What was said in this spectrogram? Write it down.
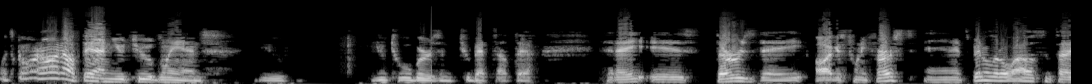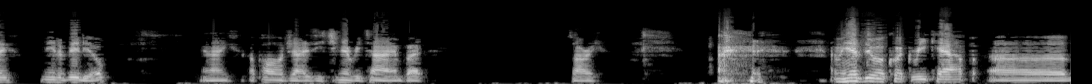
What's going on out there in YouTube land? You YouTubers and tubets out there. Today is Thursday, August 21st, and it's been a little while since I made a video. And I apologize each and every time, but sorry. I'm here to do a quick recap of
